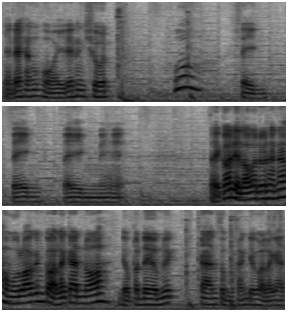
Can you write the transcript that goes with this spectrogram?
อยากได้ทั้งหัวอยากได้ทั้งชุดโอ้เซ็งเซ็งเซ็งนะฮะ แต่ก็เดี๋ยวเรามาดูทางหน้าของวงล้อกันก่อนแล้วกันเนาะเดี๋ยวประเดิมด้วยการสุ่มครั้งเดียวก่อนแล้วกัน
